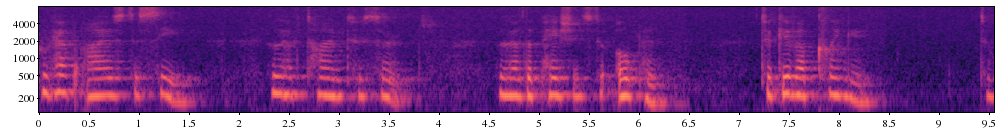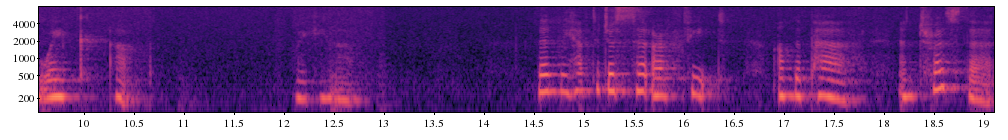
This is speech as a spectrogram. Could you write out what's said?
who have eyes to see, who have time to search, who have the patience to open, to give up clinging, to wake up, waking up then we have to just set our feet on the path and trust that.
